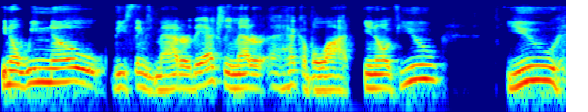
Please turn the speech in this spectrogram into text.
you know we know these things matter. They actually matter a heck of a lot. You know, if you you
